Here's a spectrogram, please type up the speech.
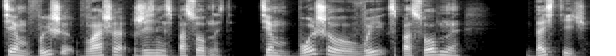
тем выше ваша жизнеспособность, тем большего вы способны достичь,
